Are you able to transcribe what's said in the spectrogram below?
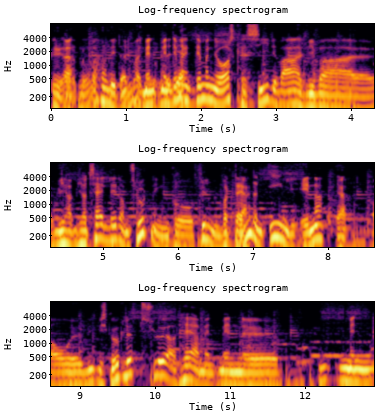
Ja, nu var hun i Danmark. Men, men det, ja. man, det man jo også kan sige, det var, at vi var øh, vi har, vi har talt lidt om slutningen på filmen, hvordan Ja. ja. den egentlig ender. Ja. Og øh, vi, vi skal jo ikke løfte sløret her, men, men, øh, men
